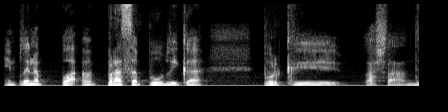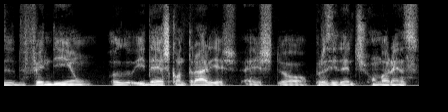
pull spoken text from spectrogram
em plena pla- praça pública, porque lá está, de- defendiam uh, ideias contrárias a este, ao presidente João Lourenço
